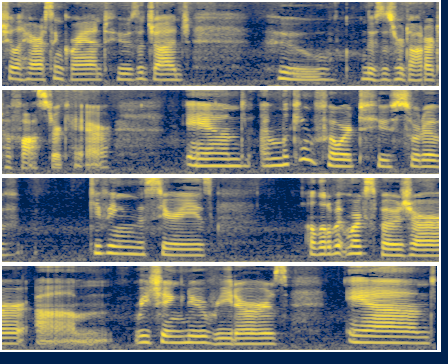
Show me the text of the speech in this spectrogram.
Sheila Harrison Grant, who's a judge who loses her daughter to foster care. And I'm looking forward to sort of giving the series a little bit more exposure, um, reaching new readers, and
